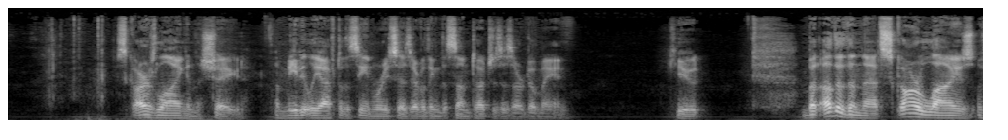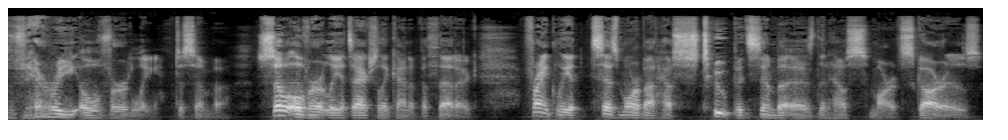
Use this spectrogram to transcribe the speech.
Scar's lying in the shade immediately after the scene where he says everything the sun touches is our domain. Cute. But other than that, Scar lies very overtly to Simba. So overtly, it's actually kind of pathetic. Frankly, it says more about how stupid Simba is than how smart Scar is.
